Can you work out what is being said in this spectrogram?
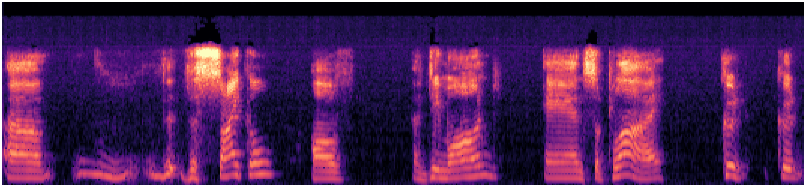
um, the the cycle of uh, demand and supply could could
